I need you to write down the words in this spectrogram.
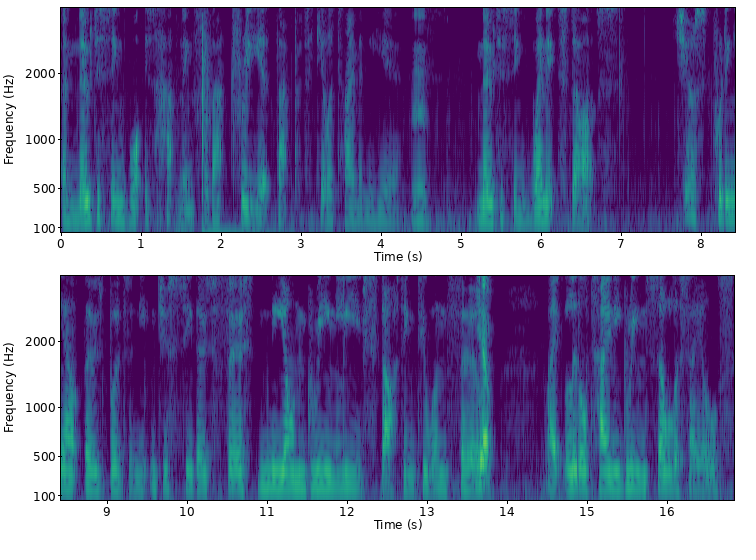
and noticing what is happening for that tree at that particular time in the year Mm. noticing when it starts just putting out those buds and you can just see those first neon green leaves starting to unfurl Yep. like little tiny green solar sails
